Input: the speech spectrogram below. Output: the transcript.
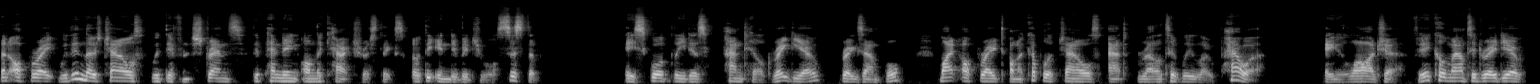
and operate within those channels with different strengths depending on the characteristics of the individual system. A squad leader's handheld radio, for example, might operate on a couple of channels at relatively low power. A larger vehicle mounted radio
